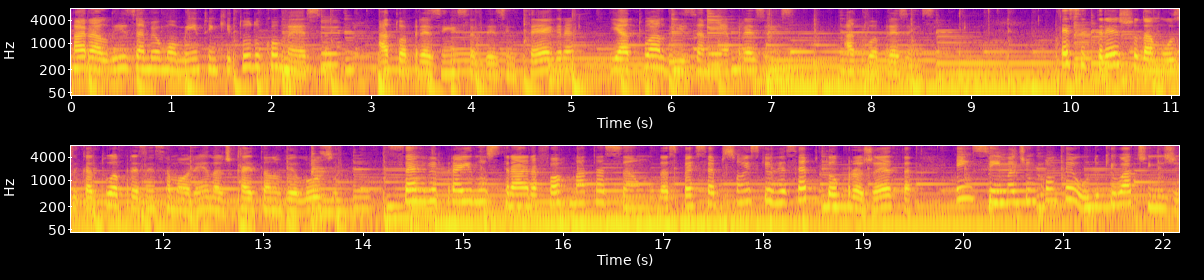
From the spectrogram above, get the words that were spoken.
paralisa meu momento em que tudo começa. A tua presença desintegra e atualiza minha presença. A tua presença. Esse trecho da música Tua Presença Morena de Caetano Veloso serve para ilustrar a formatação das percepções que o receptor projeta em cima de um conteúdo que o atinge.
